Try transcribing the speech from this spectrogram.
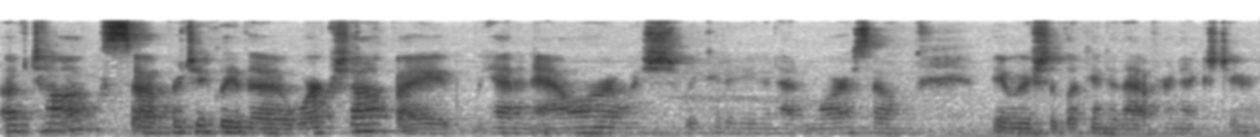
of talks, uh, particularly the workshop. I we had an hour. I wish we could have even had more. So maybe we should look into that for next year.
